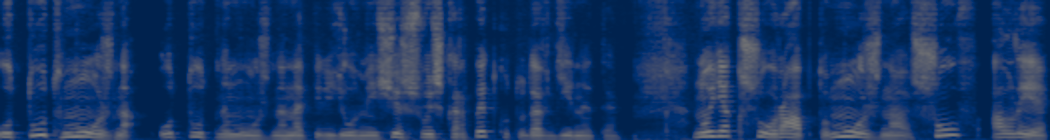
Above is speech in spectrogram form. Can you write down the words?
отут можна, отут не можна на підйомі, ще ж ви шкарпетку туди вдінете. Ну, якщо раптом можна шов, але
